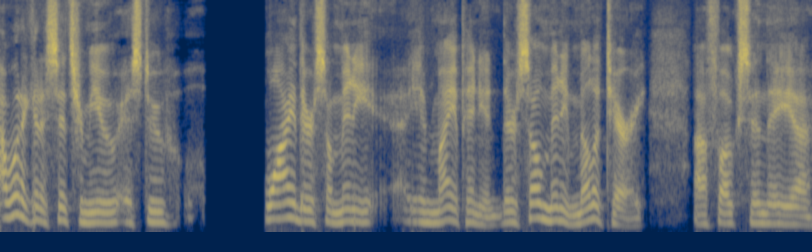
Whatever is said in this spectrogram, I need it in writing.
I want to get a sense from you as to why there's so many, in my opinion, there's so many military uh, folks in the uh,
